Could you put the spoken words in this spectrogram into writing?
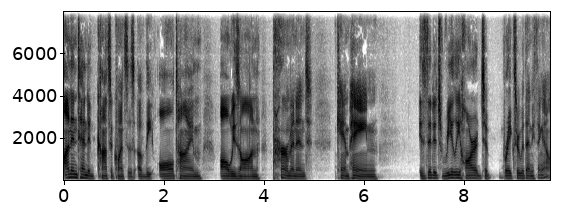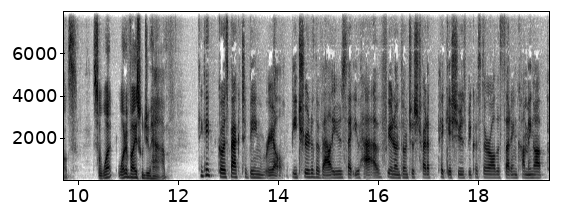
unintended consequences of the all time, always on, permanent campaign is that it's really hard to break through with anything else. So, what, what advice would you have? I think it goes back to being real. Be true to the values that you have. You know, don't just try to pick issues because they're all of a sudden coming up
